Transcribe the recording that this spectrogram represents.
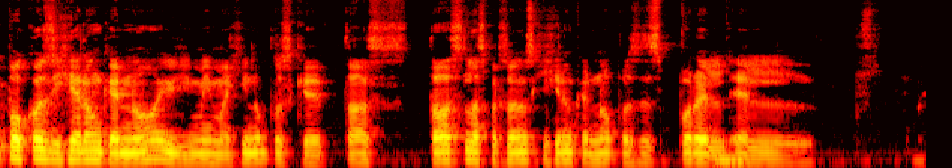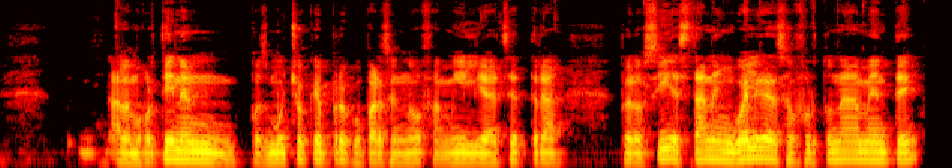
pocos dijeron que no y me imagino pues que todas, todas las personas que dijeron que no pues es por el, el a lo mejor tienen pues mucho que preocuparse, ¿no? Familia, etcétera. Pero sí, están en huelga desafortunadamente.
